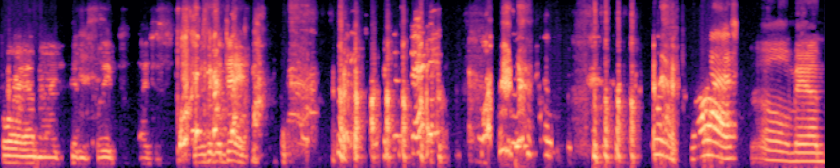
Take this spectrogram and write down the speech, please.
4 a.m. and I didn't sleep. I just it was a good day. oh my gosh. Oh man.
